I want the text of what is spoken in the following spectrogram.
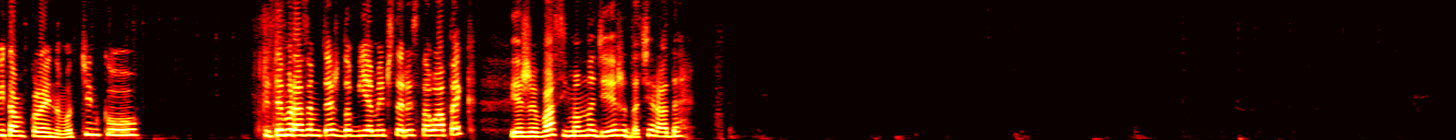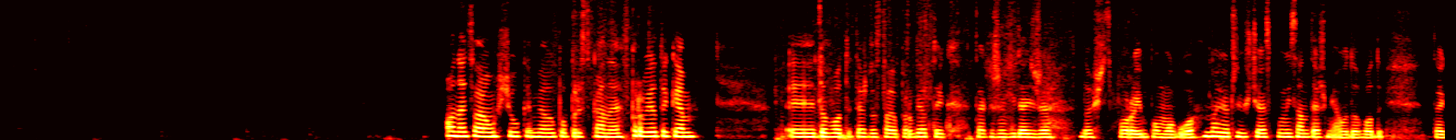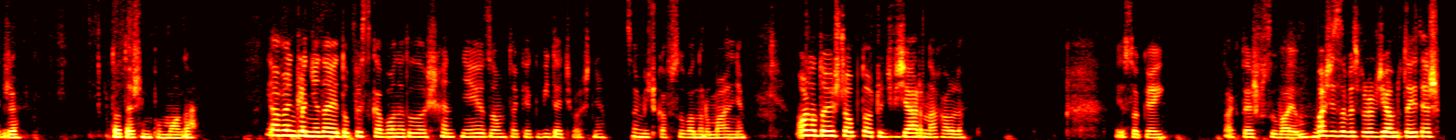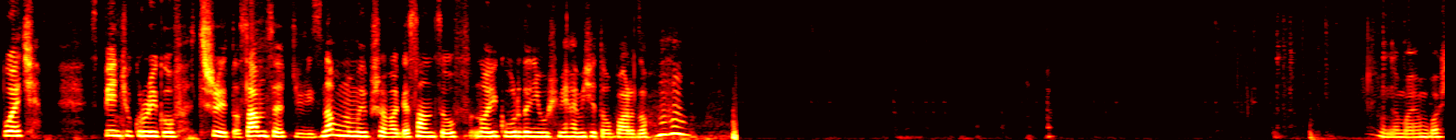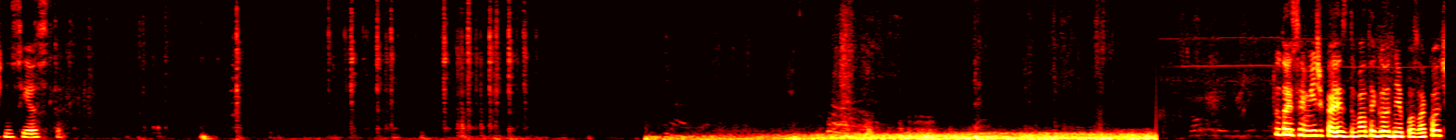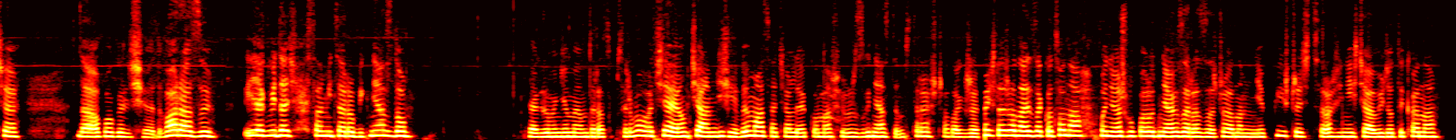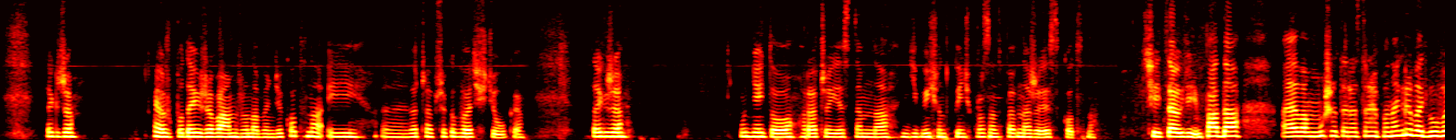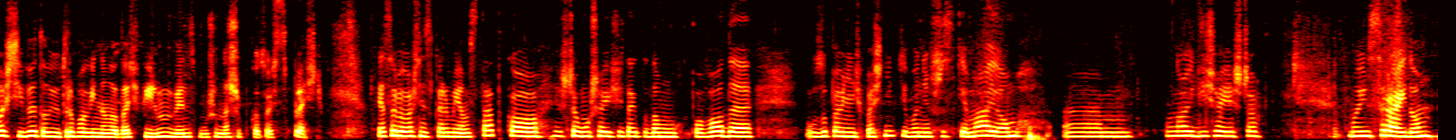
Witam w kolejnym odcinku. Czy tym razem też dobijemy 400 łapek? Wierzę w Was i mam nadzieję, że dacie radę. One całą ściółkę miały popryskane probiotykiem. Yy, Do wody też dostały probiotyk, także widać, że dość sporo im pomogło. No i oczywiście Espumisan też miały do wody, także to też im pomaga. Ja węgla nie daję do pyska, bo one to dość chętnie jedzą, tak jak widać właśnie. Samiczka wsuwa normalnie. Można to jeszcze obtoczyć w ziarnach, ale jest ok. Tak też wsuwają. Właśnie sobie sprawdziłam tutaj też płeć. Z pięciu królików trzy to samce, czyli znowu mamy przewagę samców. No i kurde, nie uśmiecha mi się to bardzo. One mają właśnie siestę. Tutaj samiczka jest dwa tygodnie po zakocie. Dała pokryć się dwa razy. I jak widać, samica robi gniazdo. Także będziemy ją teraz obserwować. Ja ją chciałam dzisiaj wymacać, ale jak ona się już z gniazdem streszcza, także myślę, że ona jest zakocona, ponieważ po paru dniach zaraz zaczęła na mnie piszczeć, strasznie nie chciała być dotykana. Także ja już podejrzewałam, że ona będzie kotna i y, zaczęła przekopywać ściółkę. Także u niej to raczej jestem na 95% pewna, że jest kotna. Dzisiaj cały dzień pada, a ja Wam muszę teraz trochę ponagrywać, bo właściwie to jutro powinnam dodać film, więc muszę na szybko coś spleść. Ja sobie właśnie skarmiłam statko, jeszcze muszę iść i tak do domu po wodę, uzupełnić paśniki, bo nie wszystkie mają. No i dzisiaj jeszcze moim srajdom,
